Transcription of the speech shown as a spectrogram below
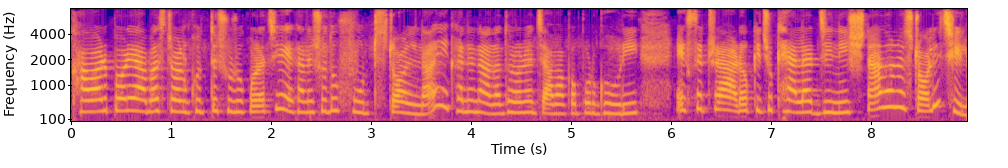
খাওয়ার পরে আবার স্টল ঘুরতে শুরু করেছি। এখানে শুধু ফুড স্টল না, এখানে নানা ধরনের জামা কাপড় ঘড়ি এক্সেট্রা আরও কিছু খেলার জিনিস, নানা ধরনের স্টলই ছিল।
